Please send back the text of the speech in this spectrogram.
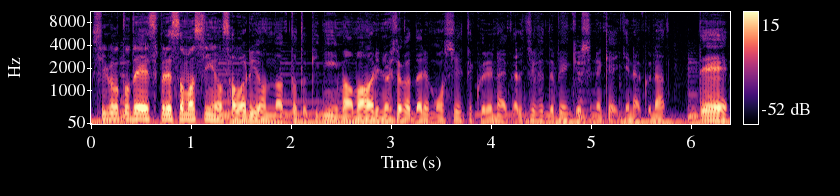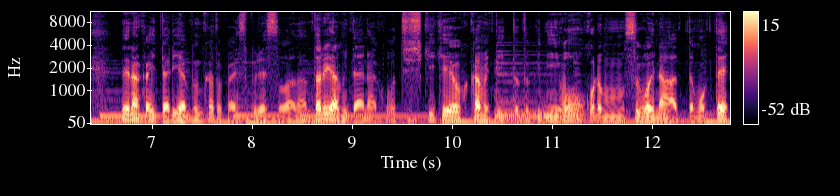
仕事でエスプレッソマシンを触るようになった時に、まあ、周りの人が誰も教えてくれないから自分で勉強しなきゃいけなくなってでなんかイタリア文化とかエスプレッソは何たるやみたいなこう知識系を深めていった時におおこれもすごいなって思って、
